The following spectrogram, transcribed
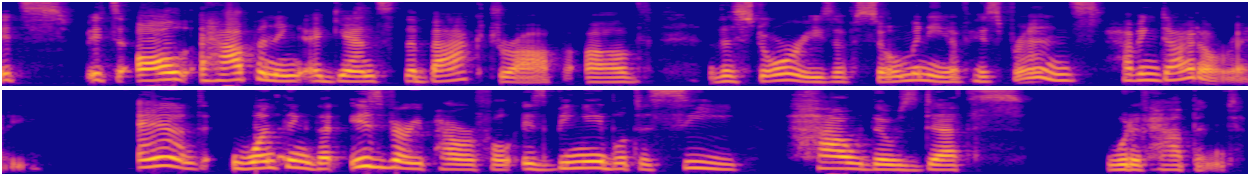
it's it's all happening against the backdrop of the stories of so many of his friends having died already. And one thing that is very powerful is being able to see how those deaths would have happened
